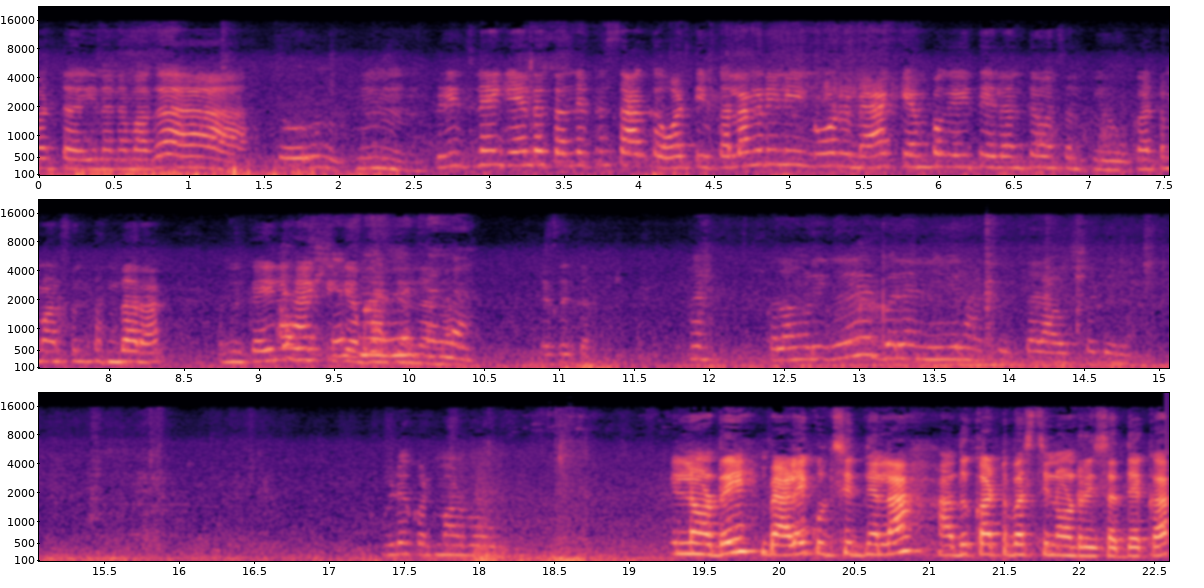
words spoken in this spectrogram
ಬಟ್ ಈ ನನ್ನ ಮಗ ಹ್ಮ್. ಫ್ರಿಜ್ನಾಗ ಏನ್ರ ತಂದಿಟ್ರೆ ಸಾಕು. ಒಟ್ಟು ಕಲ್ಲಂಗಡಿ ನೀ ನೋಡ್ರಿ ಮ್ಯಾಗ ಕೆಂಪಗೈತೆ ಇಲ್ಲ ಅಂತ ಒಂದ್ ಸ್ವಲ್ಪ ಇವು ಕಟ್ ಮಾಡ್ಸನ್ ತಂದಾರ. ಅದನ್ನ ಕೈಲಿ ಹಾಕಿ ಕೆಂಪ ನಾನು. ಎದಕ್ಕ? ಕಲ್ಲಂಗಡಿಗೆ ಬರೀ ನೀರ್ ಹಾಕಿರ್ತಾರೆ ಔಷಧಿ ಇಲ್ಲ ವಿಡಿಯೋ ಕಟ್ ಮಾಡ್ಬೋದು. ಇಲ್ಲಿ ನೋಡ್ರಿ ಬ್ಯಾಳೆ ಕುದಿಸಿದ್ನೆಲ್ಲ ಅದು ಕಟ್ ಬಸ್ತಿ ನೋಡ್ರಿ ಸದ್ಯಕ್ಕೆ.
